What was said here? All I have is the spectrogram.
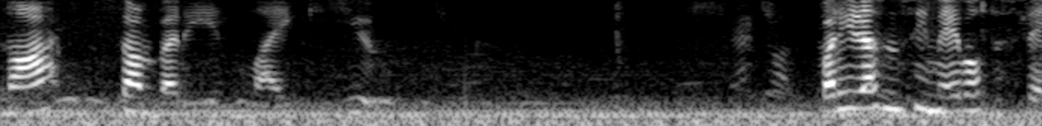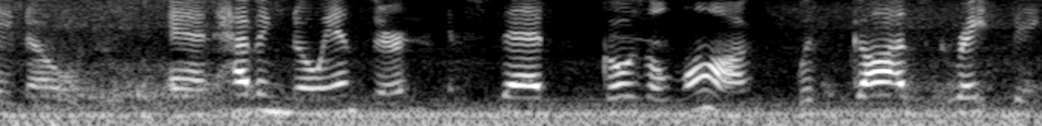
Not somebody like you. But he doesn't seem able to say no, and having no answer instead goes along with God's great big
